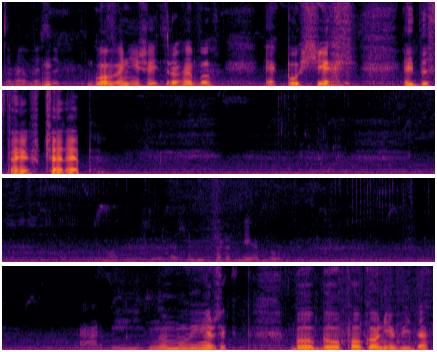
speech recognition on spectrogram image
Zamiast głowę niżej trochę, bo jak puści, jak, jak dostanie w czerep. Maty myślę, że też jakby czekać nie jedną. Karpi. No mówiłem, że... Bo było po ogonie widać.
